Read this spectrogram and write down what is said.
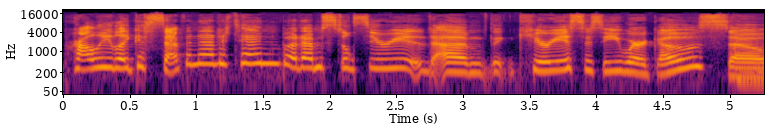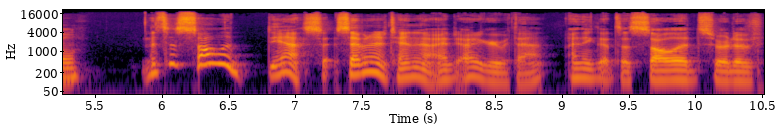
probably like a seven out of ten but i'm still serious um curious to see where it goes so It's a solid, yeah, seven out of ten. I I agree with that. I think that's a solid sort of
